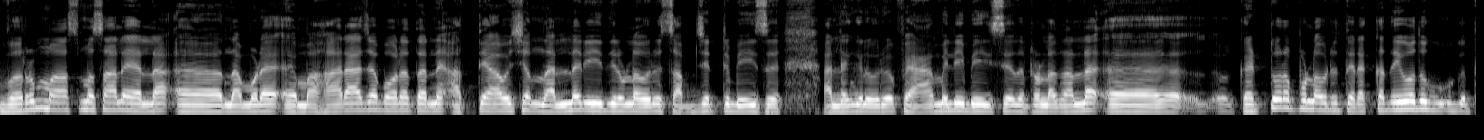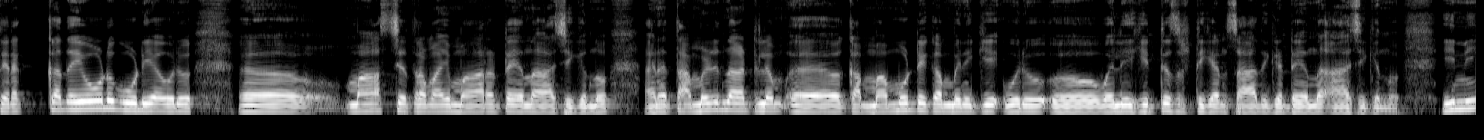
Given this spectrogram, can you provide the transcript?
വെറും മാസ് മസാലയല്ല നമ്മുടെ മഹാരാജ പോലെ തന്നെ അത്യാവശ്യം നല്ല രീതിയിലുള്ള ഒരു സബ്ജക്റ്റ് ബേസ് അല്ലെങ്കിൽ ഒരു ഫാമിലി ബേസ് ചെയ്തിട്ടുള്ള നല്ല കെട്ടുറപ്പുള്ള ഒരു തിരക്കഥയോട് തിരക്കഥയോട് കൂടിയ ഒരു മാസ് ചിത്രമായി മാറട്ടെ എന്ന് ആശിക്കുന്നു. അതിന് തമിഴ്നാട്ടിലും മമ്മൂട്ടി കമ്പനിക്ക് ഒരു വലിയ ഹിറ്റ് സൃഷ്ടിക്കാൻ സാധിക്കട്ടെ എന്ന് ആശിക്കുന്നു. ഇനി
